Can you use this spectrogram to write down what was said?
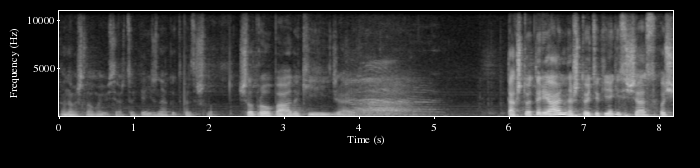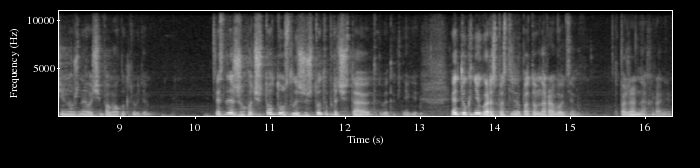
она вошла в мое сердце. Я не знаю, как это произошло. Шила Прабхупада Ки Джай. Так что это реально, что эти книги сейчас очень нужны, очень помогут людям. Если даже хоть что-то услышишь, что-то прочитают в этой книге. Эту книгу я распространил потом на работе, в пожарной охране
